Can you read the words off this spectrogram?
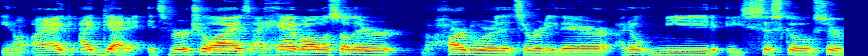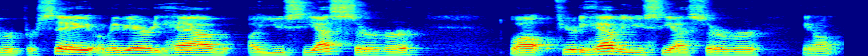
you know, I, I get it. It's virtualized. I have all this other hardware that's already there. I don't need a Cisco server per se, or maybe I already have a UCS server. Well, if you already have a UCS server, you know,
